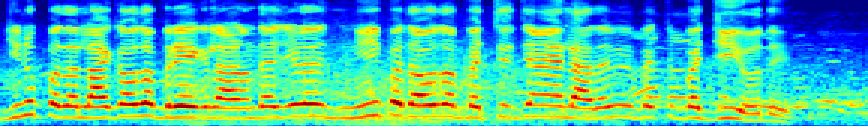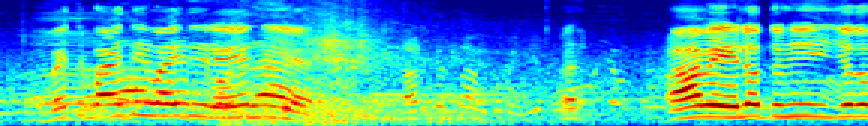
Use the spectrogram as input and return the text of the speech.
ਜਿਹਨੂੰ ਪਤਾ ਲੱਗ ਗਿਆ ਉਹਦਾ ਬ੍ਰੇਕ ਲਾ ਲੈਂਦਾ ਜਿਹੜਾ ਨਹੀਂ ਪਤਾ ਉਹਦਾ ਵਿੱਚ ਜਾਂ ਐਂ ਲੱਗਦਾ ਵੀ ਵਿੱਚ ਵੱਜੀ ਉਹਦੇ। ਵਿੱਚ ਵੱਜਦੀ ਵੱਜਦੀ ਰਹਿੰਦੀ ਹੈ। ਆ ਵੇਖ ਲਓ ਤੁਸੀਂ ਜਦੋਂ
